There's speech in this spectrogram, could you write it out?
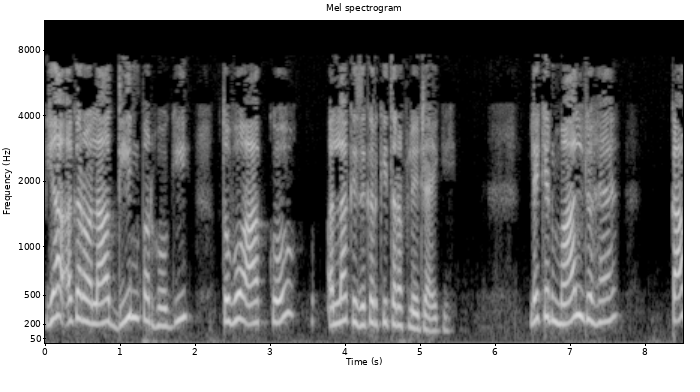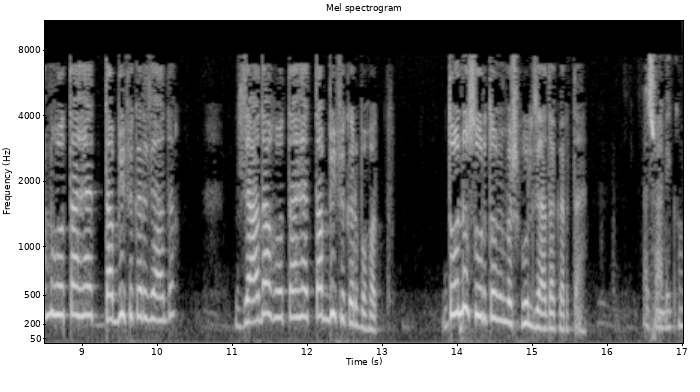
یا اگر اولاد دین پر ہوگی تو وہ آپ کو اللہ کے ذکر کی طرف لے جائے گی۔ لیکن مال جو ہے، کم ہوتا ہے تب بھی فکر زیادہ زیادہ ہوتا ہے تب بھی فکر بہت۔ دونوں صورتوں میں مشغول زیادہ کرتا ہے۔ السلام علیکم۔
